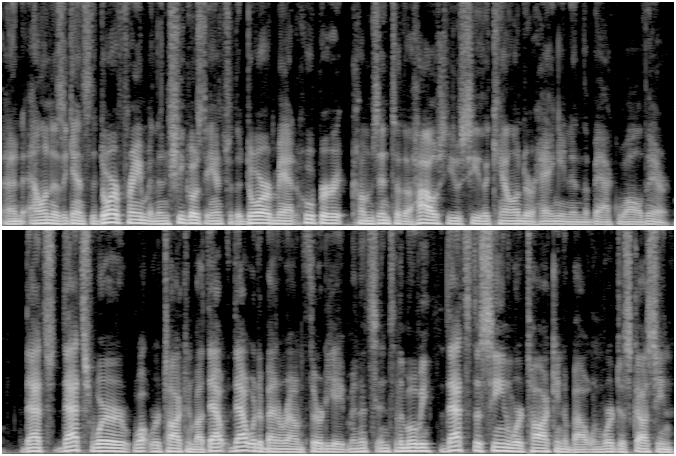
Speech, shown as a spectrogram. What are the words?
and Ellen is against the door frame, and then she goes to answer the door. Matt Hooper comes into the house. You see the calendar hanging in the back wall there. That's that's where what we're talking about. That that would have been around 38 minutes into the movie. That's the scene we're talking about when we're discussing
